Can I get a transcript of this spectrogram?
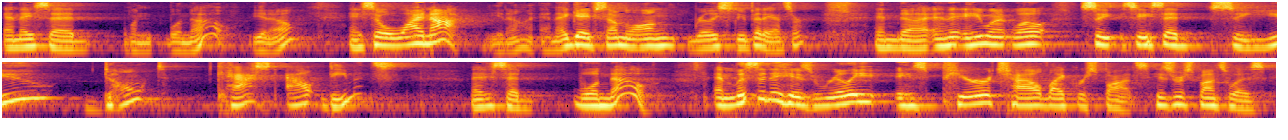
And they said, Well, well no, you know? And he said, Well, why not? You know, and they gave some long, really stupid answer. And, uh, and he went, Well, so, so he said, So you don't cast out demons? And he said, Well, no. And listen to his really, his pure childlike response. His response was,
